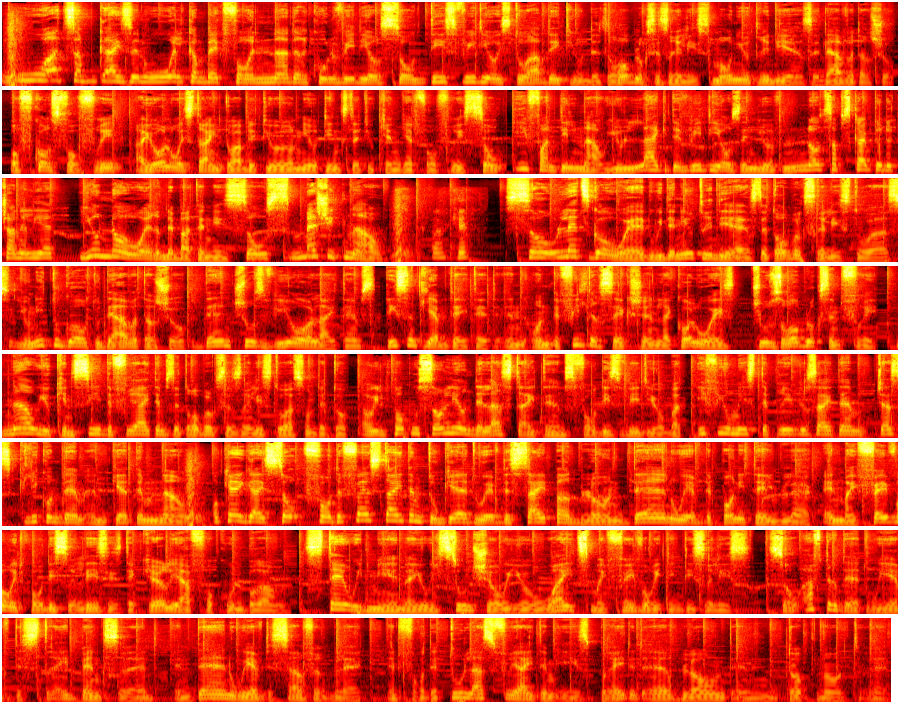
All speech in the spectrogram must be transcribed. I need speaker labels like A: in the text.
A: What's up guys and welcome back for another cool video. So this video is to update you that Roblox has released more new 3Ds at the Avatar Shop. Of course for free, I always trying to update you on new things that you can get for free. So if until now you like the videos and you have not subscribed to the channel yet, you know where the button is, so smash it now!
B: Okay.
A: So let's go ahead with the new 3DS that Roblox released to us. You need to go to the avatar shop, then choose view all items, recently updated and on the filter section like always choose Roblox and free. Now you can see the free items that Roblox has released to us on the top. I will focus only on the last items for this video but if you missed the previous item just click on them and get them now. Okay guys so for the first item to get we have the side blonde then we have the ponytail black black and my favorite for this release is the curly afro cool brown. Stay with me and I will soon show you why it's my favorite in this release. So after that we have the straight bangs red and then we have the surfer black and for the two last free item is braided hair blonde and top knot red.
